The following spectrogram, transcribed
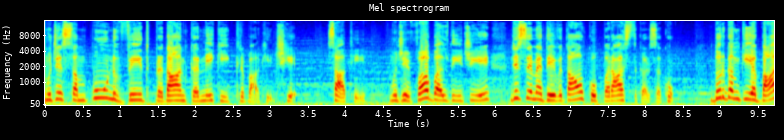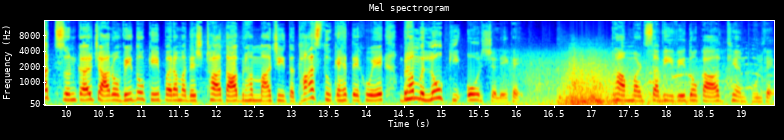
मुझे संपूर्ण वेद प्रदान करने की कृपा कीजिए। साथ ही मुझे वह बल दीजिए जिससे मैं देवताओं को परास्त कर सकूँ। दुर्गम की यह बात सुनकर चारों वेदों के परम अधिष्ठाता ब्रह्मा जी तथास्तु कहते हुए ब्रह्मलोक की ओर चले गए। ब्राह्मण सभी वेदों का अध्ययन भूल गए।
